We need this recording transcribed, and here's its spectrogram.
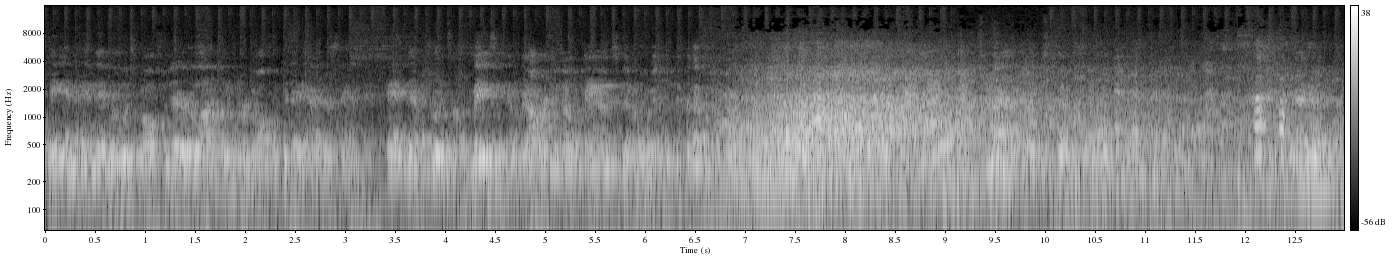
okay, and, and everyone's golfing. There are a lot of people are golfing today, I understand. And that's it's amazing that we already know Anne's going to win. it's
